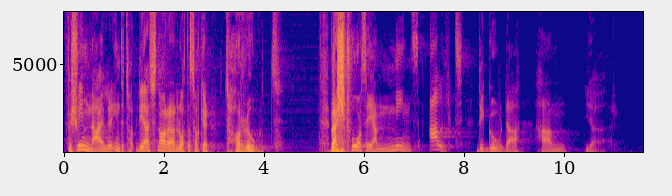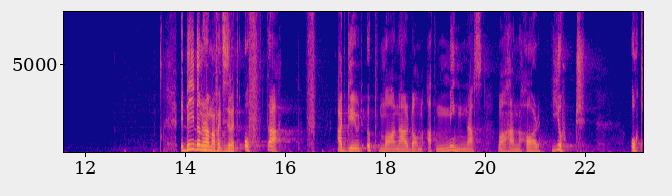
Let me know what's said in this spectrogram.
försvinna, eller inte ta, det är snarare låta saker ta rot. Vers 2 säger han, minns allt det goda han gör. I Bibeln hör man faktiskt rätt ofta att Gud uppmanar dem att minnas vad han har gjort. Och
